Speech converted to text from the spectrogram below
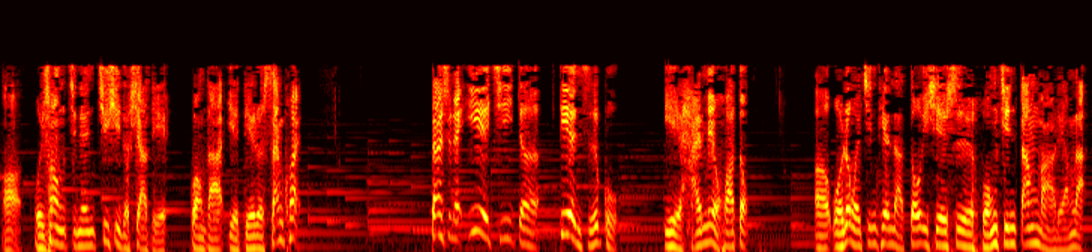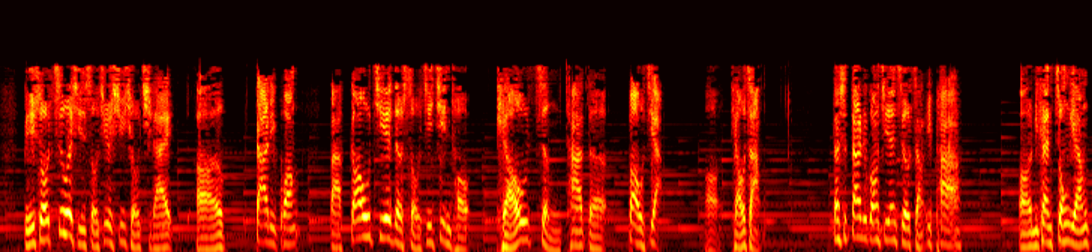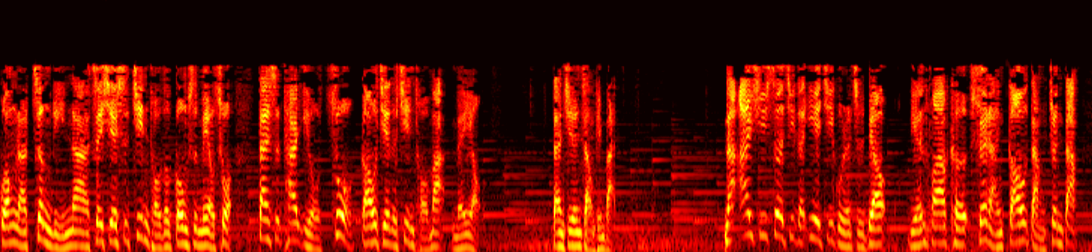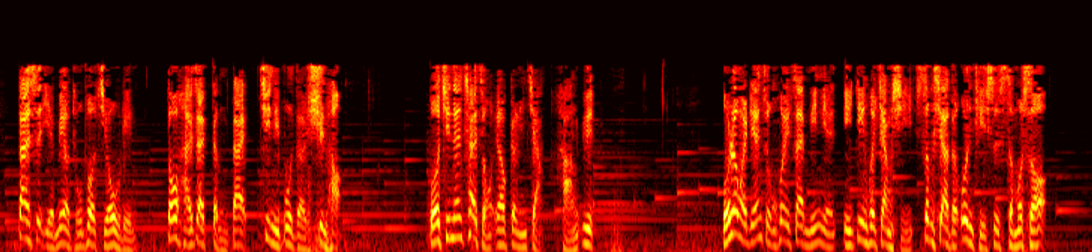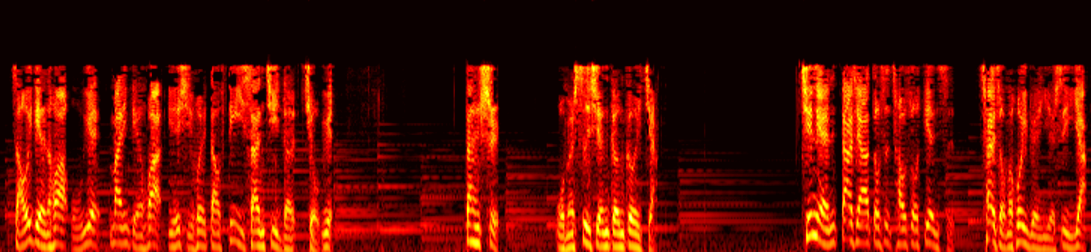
啊。伟创今天继续的下跌，广达也跌了三块。但是呢，业绩的电子股也还没有发动。呃，我认为今天呢，都一些是黄金当马粮了。比如说智慧型手机的需求起来，呃。大力光把高阶的手机镜头调整它的报价哦，调涨，但是大绿光今天只有涨一趴哦。你看中阳光啦、啊、正林啊这些是镜头的公司没有错，但是它有做高阶的镜头吗？没有，但今天涨停板。那 IC 设计的业绩股的指标，联发科虽然高档震荡，但是也没有突破九五零。都还在等待进一步的讯号。不过今天蔡总要跟你讲航运，我认为联总会在明年一定会降息，剩下的问题是什么时候？早一点的话五月，慢一点的话也许会到第三季的九月。但是我们事先跟各位讲，今年大家都是操作电子，蔡总的会员也是一样。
